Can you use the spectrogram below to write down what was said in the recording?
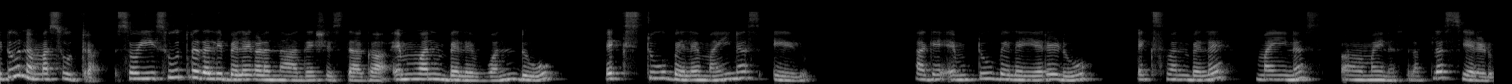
ಇದು ನಮ್ಮ ಸೂತ್ರ. ಸೊ ಈ ಸೂತ್ರದಲ್ಲಿ ಬೆಲೆಗಳನ್ನ ಆದೇಶಿಸಿದಾಗ ಎಂ ಒನ್ ಬೆಲೆ ಒಂದು ಎಕ್ಸ್ ಟು ಬೆಲೆ ಮೈನಸ್ ಏಳು. ಹಾಗೆ ಎಂ ಟು ಬೆಲೆ ಎರಡು ಎಕ್ಸ್ ಒನ್ ಬೆಲೆ ಮೈನಸ್ ಮೈನಸ್ ಅಲ್ಲ ಪ್ಲಸ್ ಎರಡು.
